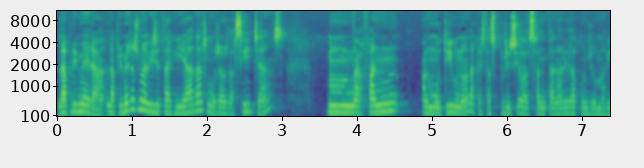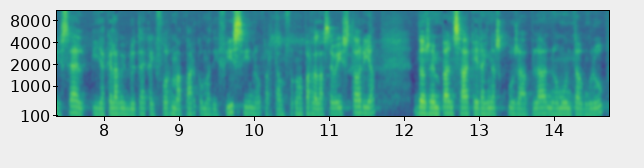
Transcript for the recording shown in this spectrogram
La primera, la primera és una visita guiada als museus de Sitges, mm, agafant el motiu no, d'aquesta exposició del centenari del conjunt Maricel i ja que la biblioteca hi forma part com a edifici, no, per tant forma part de la seva història, doncs hem pensat que era inexcusable no muntar un grup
